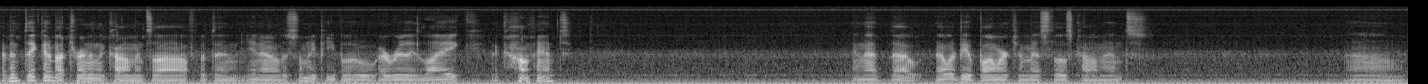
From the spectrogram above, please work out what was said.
I've been thinking about turning the comments off, but then, you know, there's so many people who I really like the comment and that, that, that would be a bummer to miss those comments. Um,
